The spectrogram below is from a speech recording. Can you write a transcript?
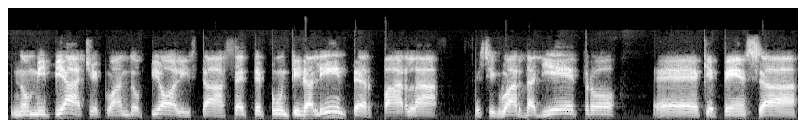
non mi piace quando Pioli sta a sette punti dall'Inter, parla che si guarda dietro, eh, che pensa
